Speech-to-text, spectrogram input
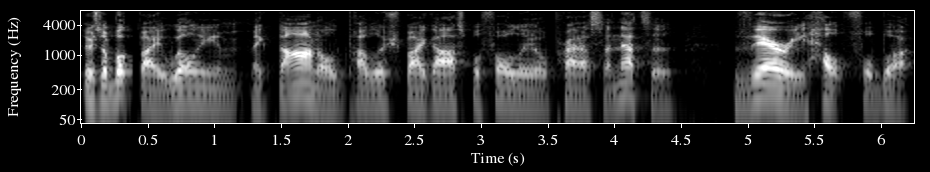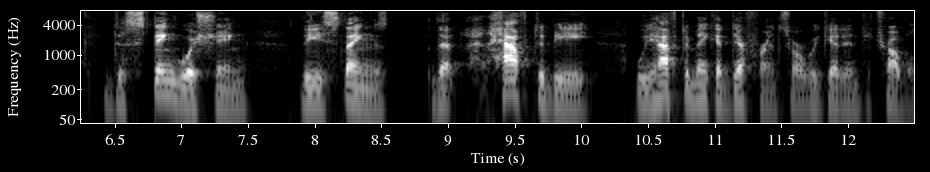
there's a book by William MacDonald published by Gospel Folio Press, and that's a very helpful book distinguishing these things that have to be, we have to make a difference or we get into trouble?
